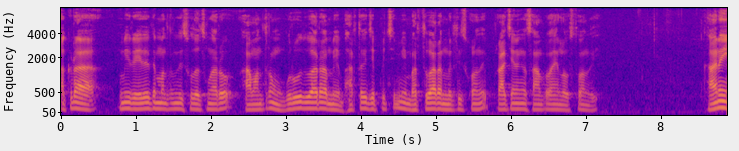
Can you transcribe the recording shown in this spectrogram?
అక్కడ మీరు ఏదైతే మంత్రం తీసుకోదలుచుకున్నారో ఆ మంత్రం గురువు ద్వారా మీ భర్తకి చెప్పించి మీ భర్త ద్వారా మీరు తీసుకోవడం ప్రాచీనంగా సాంప్రదాయంలో వస్తుంది. కానీ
